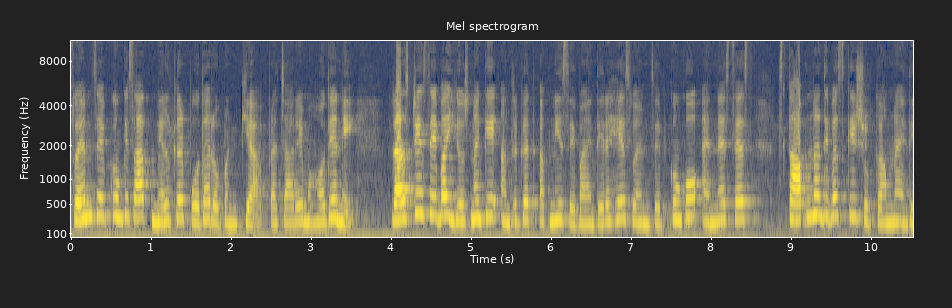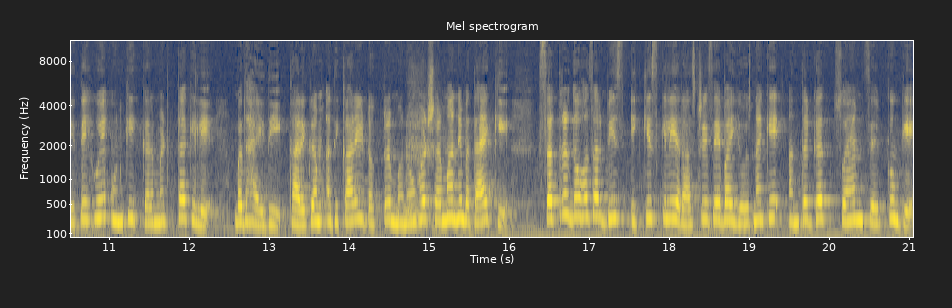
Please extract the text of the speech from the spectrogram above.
स्वयंसेवकों के साथ मिलकर पौधारोपण किया। प्राचार्य महोदय ने राष्ट्रीय सेवा योजना के अंतर्गत अपनी सेवाएँ दे रहे स्वयंसेवकों को एनएसएस स्थापना दिवस की शुभकामनाएँ देते हुए उनकी कर्मठता के लिए बधाई दी। कार्यक्रम अधिकारी डॉक्टर मनोहर शर्मा ने बताया कि सत्र 2020-21 के लिए राष्ट्रीय सेवा योजना के अंतर्गत स्वयं सेवकों के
